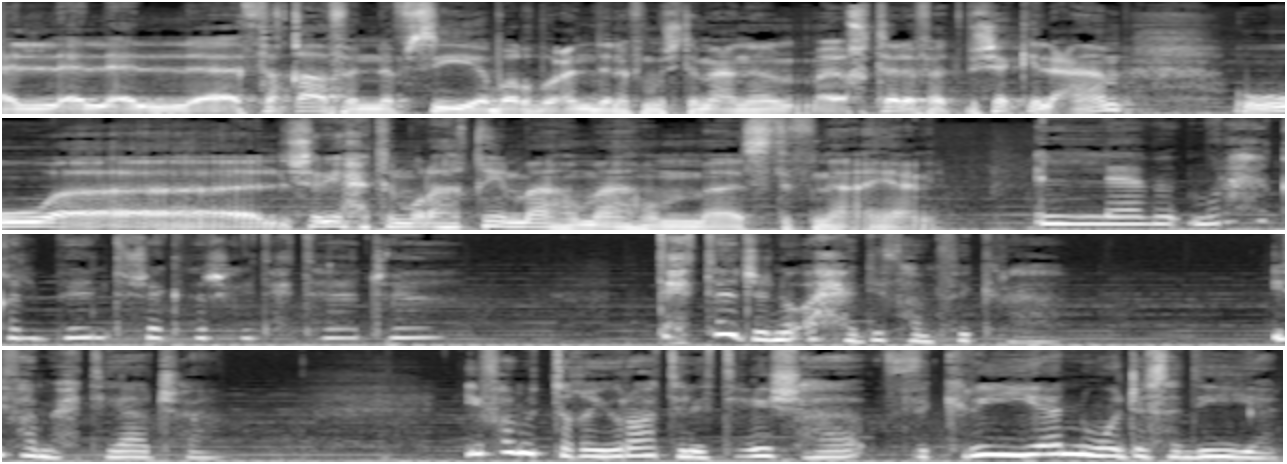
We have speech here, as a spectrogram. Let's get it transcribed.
الثقافة النفسية برضو عندنا في مجتمعنا اختلفت بشكل عام وشريحه المراهقين ما هم ما هم استثناء يعني. المراهقة البنت وش أكثر شيء تحتاجه؟ تحتاج إنه أحد يفهم فكرها يفهم احتياجها يفهم التغيرات اللي تعيشها فكريا وجسديا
